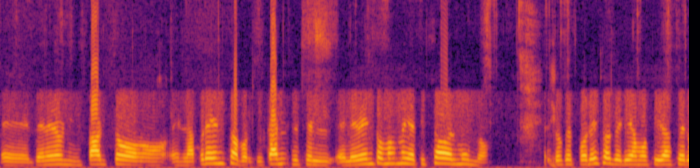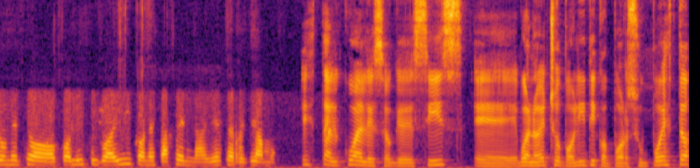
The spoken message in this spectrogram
eh, tener un impacto en la prensa, porque Cannes es el, el evento más mediatizado del mundo. Entonces, por eso queríamos ir a hacer un hecho político ahí con esta agenda y ese reclamo. Es tal cual eso que decís, eh, bueno, hecho político, por supuesto.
